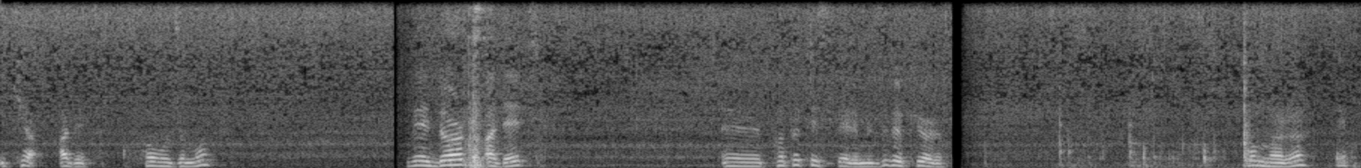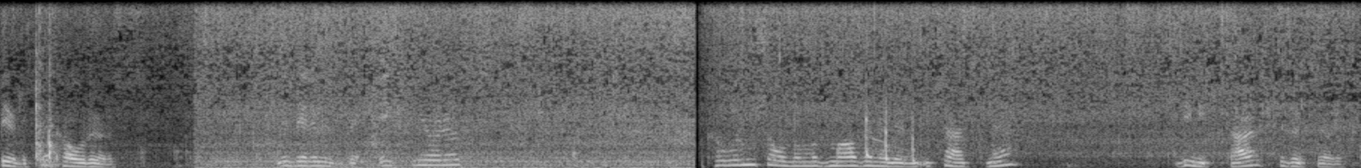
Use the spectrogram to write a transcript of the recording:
iki adet havucumuz ve 4 adet e, patateslerimizi döküyoruz. Bunları hep birlikte kavuruyoruz. Biberimizi de ekliyoruz. Kavurmuş olduğumuz malzemelerin içerisine bir miktar su döküyoruz.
